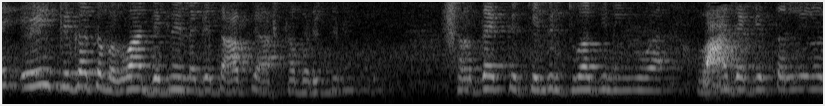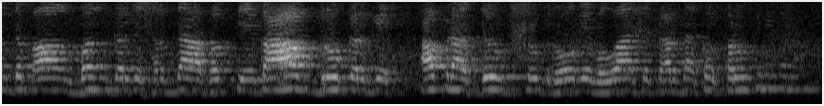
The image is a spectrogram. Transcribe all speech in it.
एक जगह तो भगवान देखने लगे तो आपकी आस्था बढ़ेगी नहीं बढ़ेगी श्रद्धा के केंद्रित हुआ कि नहीं हुआ? वहाँ जाके तल्लीन एकदम बंद करके, श्रद्धा, भक्ति, एकाग्र करके अपना दुख, सुख रो के भगवान से प्रार्थना करो कि नहीं करो?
